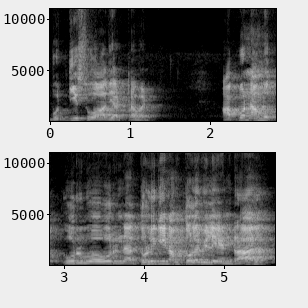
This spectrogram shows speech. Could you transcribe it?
புத்தி சுவாதி அற்றவன் அப்போ நாம் ஒரு ஒரு ந- தொழுகை நாம் தொழவில்லை என்றால்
